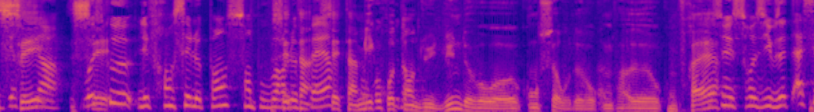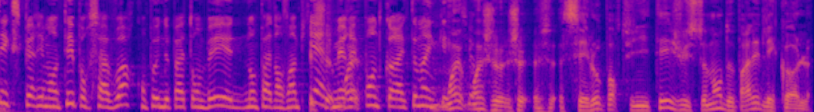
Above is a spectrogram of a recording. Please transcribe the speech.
ça Ou est-ce que les Français le pensent sans pouvoir le faire C'est un micro tendu d'une de vos consoeurs ou de vos, confrères. Monsieur Estrosi, vous êtes assez expérimenté pour savoir qu'on peut ne pas tomber, non pas dans un piège, mais répondre correctement à une question. Moi, c'est l'opportunité justement de parler de l'école.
